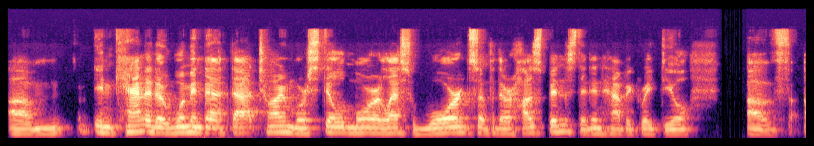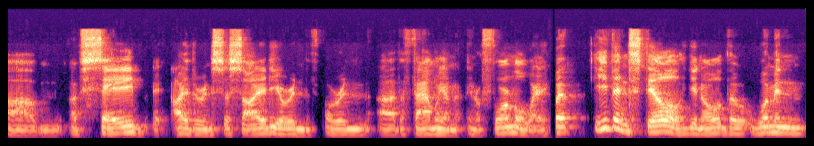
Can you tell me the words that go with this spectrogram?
Um, in Canada, women at that time were still more or less wards of their husbands. They didn't have a great deal of um, of say either in society or in or in uh, the family in, in, a formal way. But even still, you know, the women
